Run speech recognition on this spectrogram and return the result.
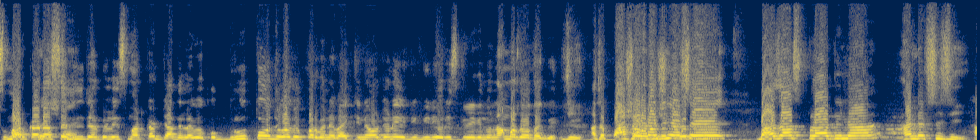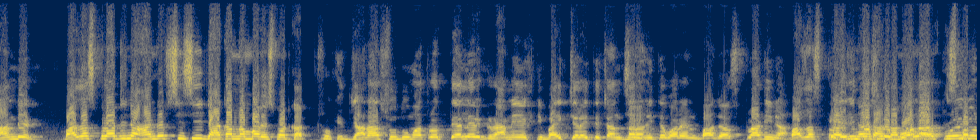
স্মার্ট কার্ড আছে। ডিজিটাল প্লে স্মার্ট কার্ড যাদের লাগবে খুব দ্রুত যোগাযোগ করবেন এই বাইকটি নেওয়ার জন্য এই ভিডিওর স্ক্রিনে কিন্তু নাম্বার দেওয়া থাকবে। আচ্ছা পাশাপাশি আছে Bajaj Platina hundred CC. 100 Bajaj Platina hundred CC ঢাকার নাম্বার স্মার্ট কার্ড ওকে যারা শুধুমাত্র তেলের গ্রামে একটি বাইক চালাইতে চান তারা নিতে পারেন বাজাজ প্লাটিনা। বাজাজ প্লাটিনা আসলে বলার প্রয়োজন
